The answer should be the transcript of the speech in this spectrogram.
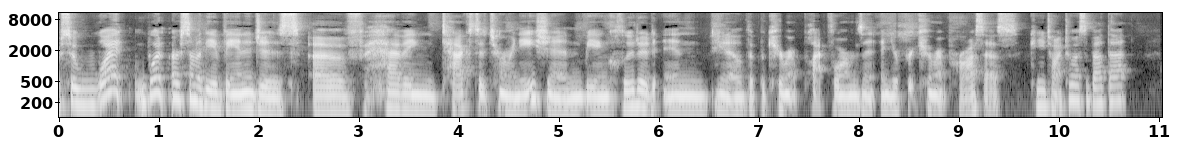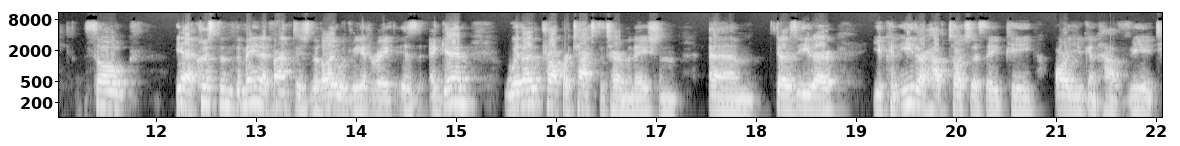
so what what are some of the advantages of having tax determination be included in you know the procurement platforms and, and your procurement process? Can you talk to us about that? So, yeah, Kristen, the main advantage that I would reiterate is again, without proper tax determination, um, there's either you can either have touchless AP or you can have VAT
